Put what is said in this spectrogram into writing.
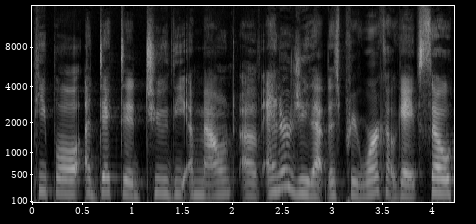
people addicted to the amount of energy that this pre-workout gave. So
